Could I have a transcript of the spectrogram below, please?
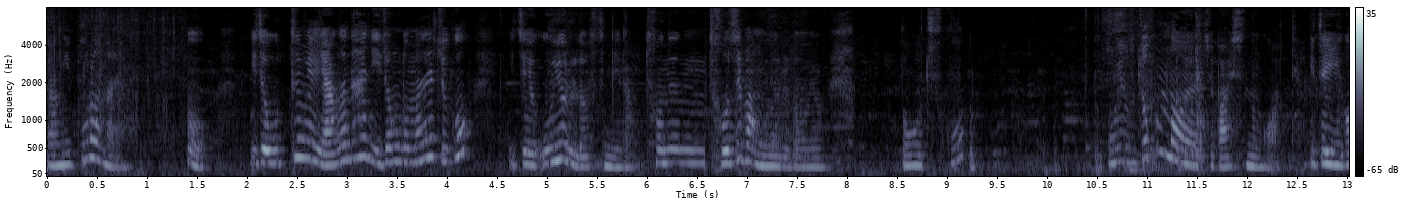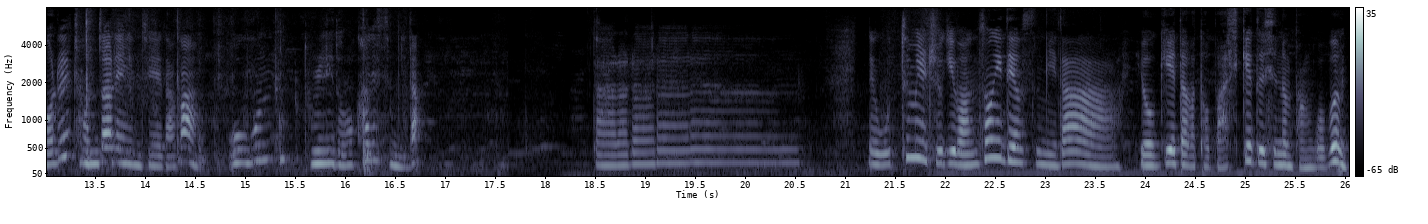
양이 불어나요. 어, 이제 오트밀 양은 한 이 정도만 해주고 이제 우유를 넣습니다. 저는 저지방 우유를 넣어요. 넣어주고 우유도 조금 넣어야지 맛있는 것 같아요. 이제 이거를 전자레인지에다가 5분 돌리도록 하겠습니다. 따라라라란 네, 오트밀 죽이 완성이 되었습니다. 여기에다가 더 맛있게 드시는 방법은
